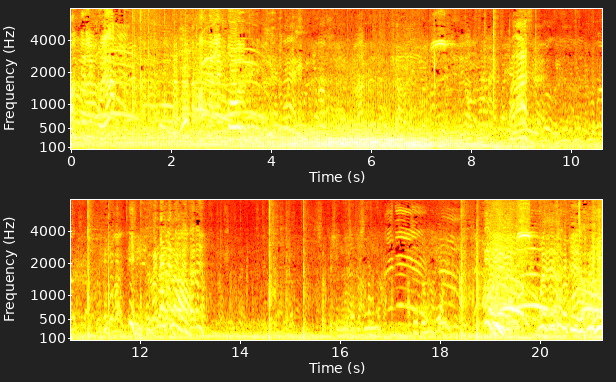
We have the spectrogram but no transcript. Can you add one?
Hampir limpul ya. Hampir limpul. Balas. Ih, mana mana? Servis ini. Mulai sini lagi, referi.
